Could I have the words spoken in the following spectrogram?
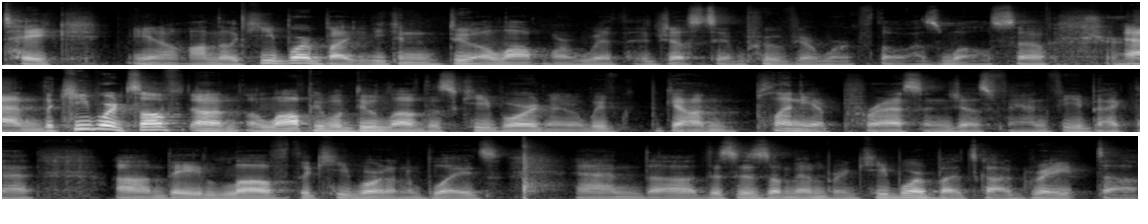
take you know on the keyboard but you can do a lot more with it just to improve your workflow as well so sure. and the keyboard itself uh, a lot of people do love this keyboard and we've gotten plenty of press and just fan feedback that um, they love the keyboard on the blades and uh, this is a membrane keyboard but it's got a great uh,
